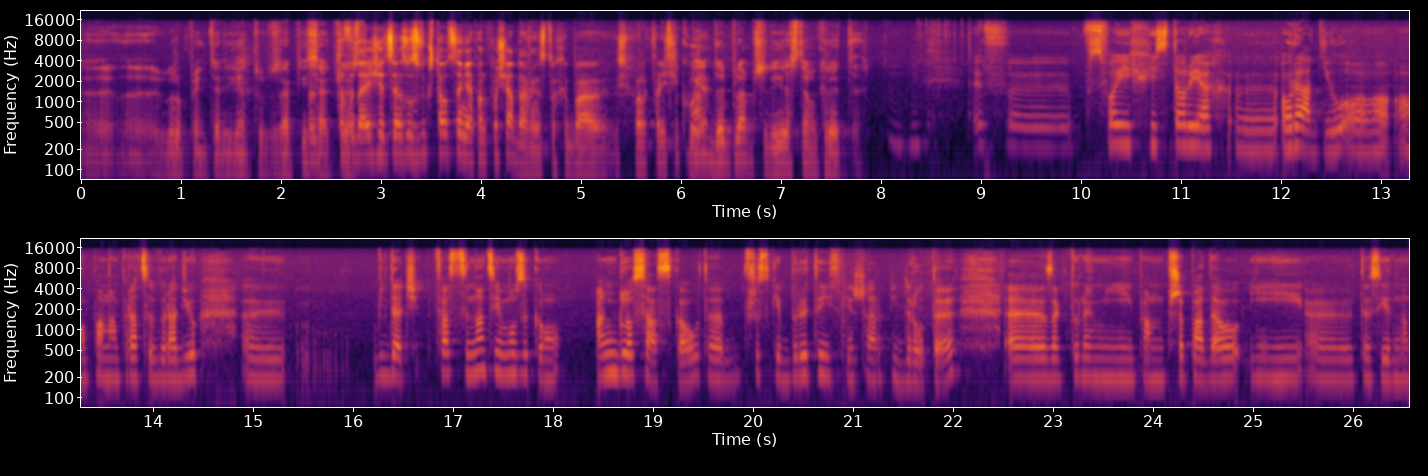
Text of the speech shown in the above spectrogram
e, e, grupy inteligentów zapisać. to przez- wydaje się cenzus wykształcenia pan posiada, więc to chyba się pan kwalifikuje. Mam dyplom, czyli jestem kryty. W, w swoich historiach y, o radiu, o, o Pana pracy w radiu, widać fascynację muzyką anglosaską, te wszystkie brytyjskie szarpidruty, e, za którymi Pan przepadał i e, to jest jedna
